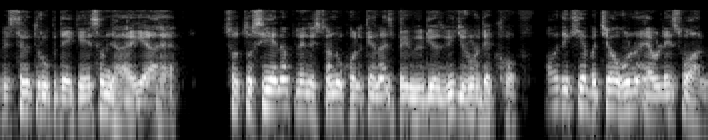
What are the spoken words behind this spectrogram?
ਵਿਸਤ੍ਰਿਤ ਰੂਪ ਦੇ ਕੇ ਸਮਝਾਇਆ ਗਿਆ ਹੈ। ਸੋ ਤੁਸੀਂ ਇਹਨਾਂ ਪਲੇਲਿਸਟਾਂ ਨੂੰ ਖੋਲ ਕੇ ਇਹਨਾਂ 'ਚ ਪਈ ਵੀਡੀਓਜ਼ ਵੀ ਜ਼ਰੂਰ ਦੇਖੋ। ਆਓ ਦੇਖੀਏ ਬੱਚਿਓ ਹੁਣ ਇਹ ਸਵਾਲ।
